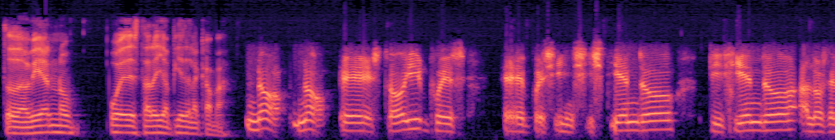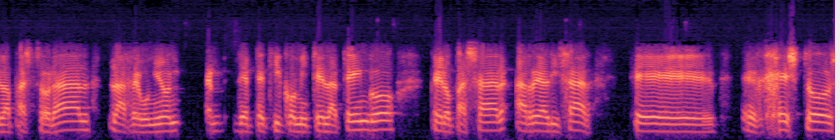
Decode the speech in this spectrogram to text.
todavía no puede estar ahí a pie de la cama. No, no, eh, estoy pues pues insistiendo, diciendo a los de la pastoral, la reunión de petit comité la tengo, pero pasar a realizar eh, eh, gestos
